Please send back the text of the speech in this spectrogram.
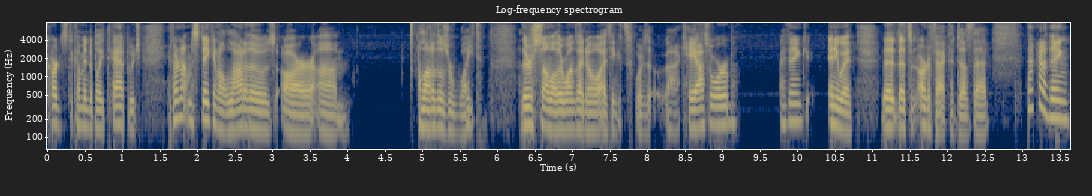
cards to come into play tapped, which if I'm not mistaken, a lot of those are um, A lot of those are white. There's some other ones I know. I think it's what is it? Uh, Chaos Orb, I think. Anyway, that, that's an artifact that does that. That kind of thing.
